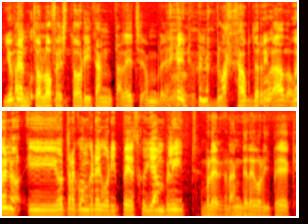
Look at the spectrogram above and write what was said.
Yo me Tanto Love Story, tanta leche, hombre. Los Black Hawk derribado. Bueno, y otra con Gregory Pezco y Jan Blit. Hombre, el gran Gregory Peck.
